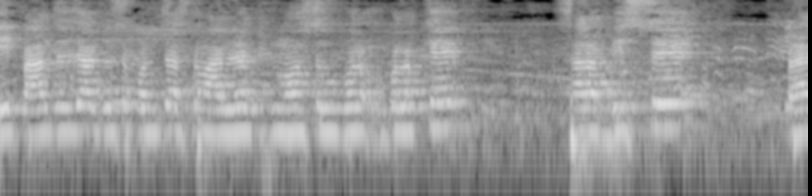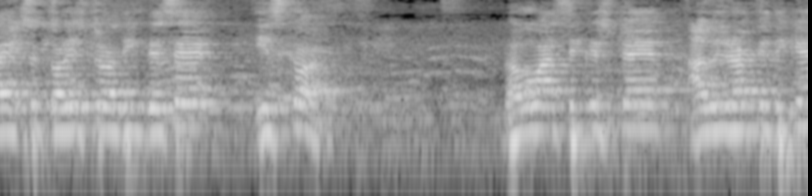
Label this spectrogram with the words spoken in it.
এই পাঁচ হাজার দুশো পঞ্চাশতম আবির্ভাব তিথি মহোৎসব উপলক্ষে সারা বিশ্বে প্রায় একশো চল্লিশটির অধিক দেশে ইস্কন ভগবান শ্রীকৃষ্ণের আবির্ভাব তিথিকে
